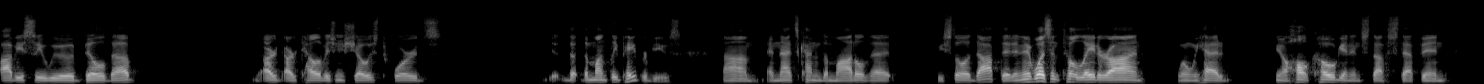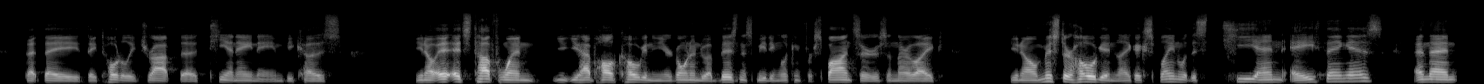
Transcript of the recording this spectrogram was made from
obviously, we would build up our our television shows towards the, the monthly pay per views. Um, and that's kind of the model that we still adopted. And it wasn't until later on when we had you know Hulk Hogan and stuff step in that they they totally dropped the TNA name because you know it, it's tough when you, you have Hulk Hogan and you're going into a business meeting looking for sponsors and they're like you know Mr. Hogan like explain what this TNA thing is and then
